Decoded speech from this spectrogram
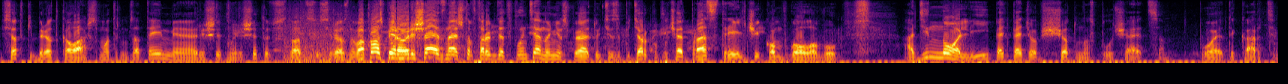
Все-таки берет калаш. Смотрим за Тейми, решит, не решит эту ситуацию. Серьезный вопрос. Первый решает, знает, что второй где-то в планте, но не успевает уйти за пятерку, получает прострельчиком в голову. 1-0 и 5-5 общий счет у нас получается по этой карте.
